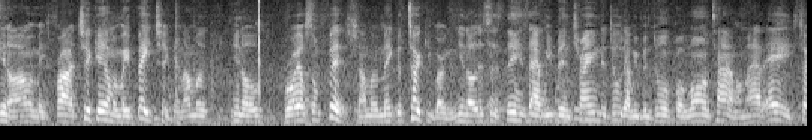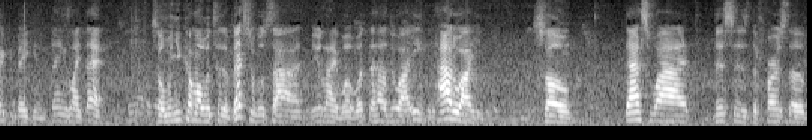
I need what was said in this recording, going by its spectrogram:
You know, I'm gonna make fried chicken, I'm gonna make baked chicken, I'm gonna, you know, broil some fish, I'm gonna make a turkey burger. You know, this is things that we've been trained to do, that we've been doing for a long time. I'm gonna have eggs, turkey bacon, things like that. So when you come over to the vegetable side, you're like, well, what the hell do I eat and how do I eat? So that's why this is the first of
